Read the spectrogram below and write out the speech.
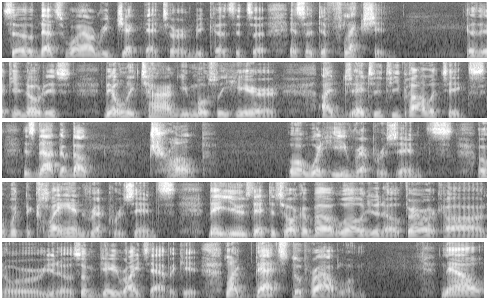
So that's why I reject that term because it's a it's a deflection. Because if you notice, the only time you mostly hear identity politics is not about Trump or what he represents or what the Klan represents, they use that to talk about, well, you know, Farrakhan or, you know, some gay rights advocate. Like that's the problem. Now,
